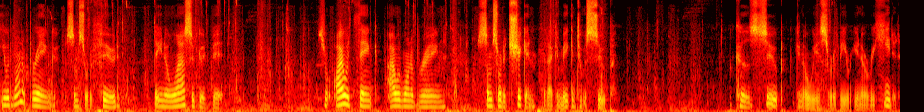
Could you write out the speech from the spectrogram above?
you would want to bring some sort of food that, you know, lasts a good bit. So I would think I would want to bring some sort of chicken that I can make into a soup. Because soup can always sort of be, you know, reheated.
